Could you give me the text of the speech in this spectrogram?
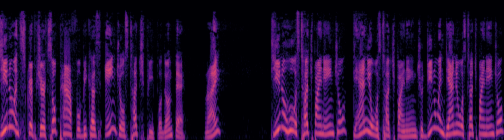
Do you know in Scripture, it's so powerful because angels touch people, don't they? Right? Do you know who was touched by an angel? Daniel was touched by an angel. Do you know when Daniel was touched by an angel?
